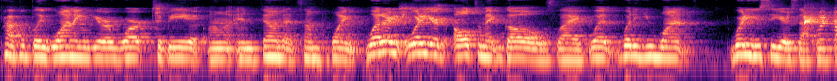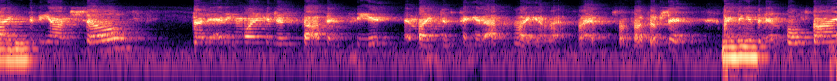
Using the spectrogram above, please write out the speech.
probably wanting your work to be uh, in film at some point. What are what are your ultimate goals? Like, what what do you want? Where do you see yourself I would like to be on shelves that anyone can just stop and see it and like just pick it up. Like, oh, that's I have some fucked up shit. I think it's an impulse buy.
